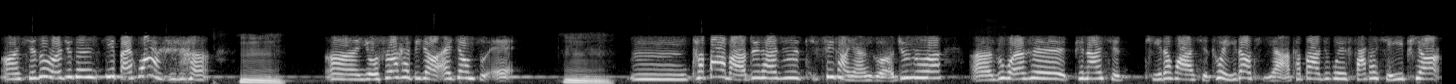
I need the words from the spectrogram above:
啊，写作文就跟记白话似的。嗯。嗯，有时候还比较爱犟嘴。嗯。嗯，他爸爸对他就是非常严格，就是说，呃，如果要是平常写题的话，写错一道题啊，他爸就会罚他写一篇儿，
